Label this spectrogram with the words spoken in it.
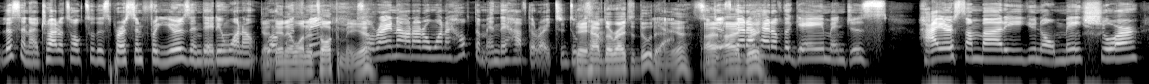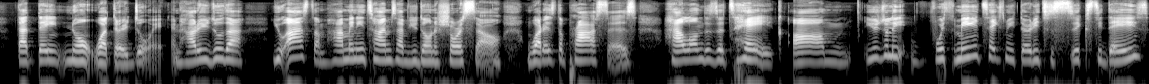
listen, I tried to talk to this person for years and they didn't want to. Yeah, they didn't wanna talk to me, yeah. So right now I don't want to help them, and they have the right to do. They have the right to do that. Yeah. So I, just I get agree. ahead of the game and just hire somebody. You know, make sure that they know what they're doing. And how do you do that? You ask them, how many times have you done a short sale? What is the process? How long does it take? Um, usually, with me, it takes me thirty to sixty days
